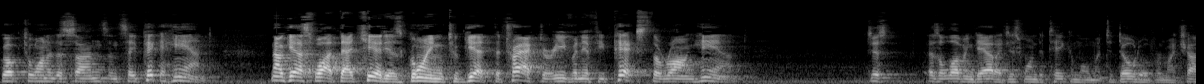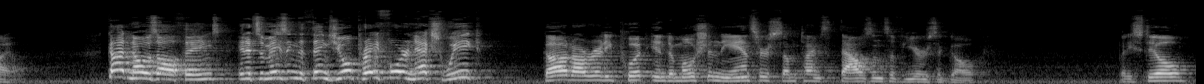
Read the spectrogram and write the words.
Go up to one of the sons and say, Pick a hand. Now, guess what? That kid is going to get the tractor even if he picks the wrong hand. Just as a loving dad, I just wanted to take a moment to dote over my child. God knows all things, and it's amazing the things you'll pray for next week God already put into motion the answers sometimes thousands of years ago. But He still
